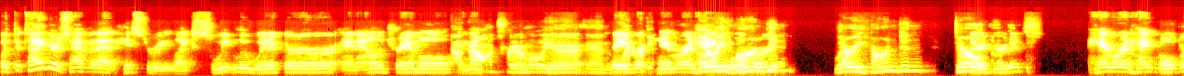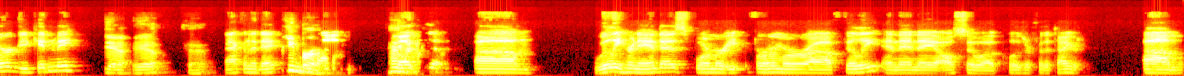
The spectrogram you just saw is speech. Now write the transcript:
But the Tigers have that history, like Sweet Lou Whitaker and Alan Trammell, and Alan Trammell, yeah, and Larry, Hammer and Larry Hank Herndon, Larry Herndon, Daryl Herndon, Hammer and Hank Goldberg. Are You kidding me? Yeah, yeah, yeah. Back in the day, Greenberg. Um, but um, Willie Hernandez, former former uh, Philly, and then a also a closer for the Tigers. Um,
